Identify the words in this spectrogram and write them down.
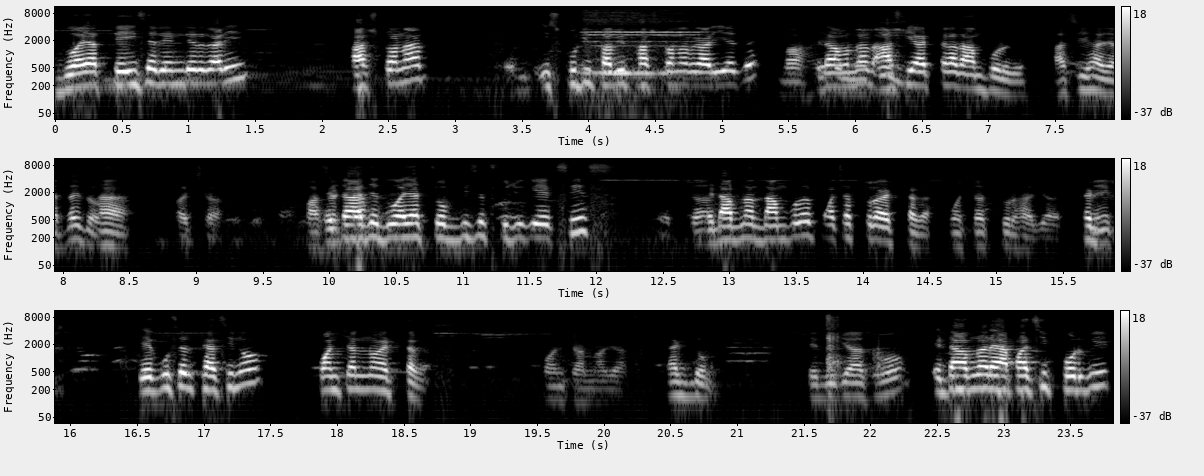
দু হাজার তেইশের এন্ডের গাড়ি ফার্স্ট ওনার স্কুটি সবই ফার্স্ট ওনার গাড়ি আছে। বাহ এটা আপনার আশি হাজার টাকা দাম পড়বে। আশি হাজার তাই তো? হ্যাঁ। আচ্ছা। এটা আছে দু হাজার চব্বিশের সুজুকি এক্সিস আচ্ছা। এটা আপনার দাম পড়বে পঁচাত্তর হাজার টাকা। পঁচাত্তর হাজার। একুশের ফ্যাসিনো পঞ্চান্ন হাজার টাকা। পঞ্চান্ন হাজার। একদম। এদিকে আসব। এটা আপনার অ্যাপাচি ফোর বিট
